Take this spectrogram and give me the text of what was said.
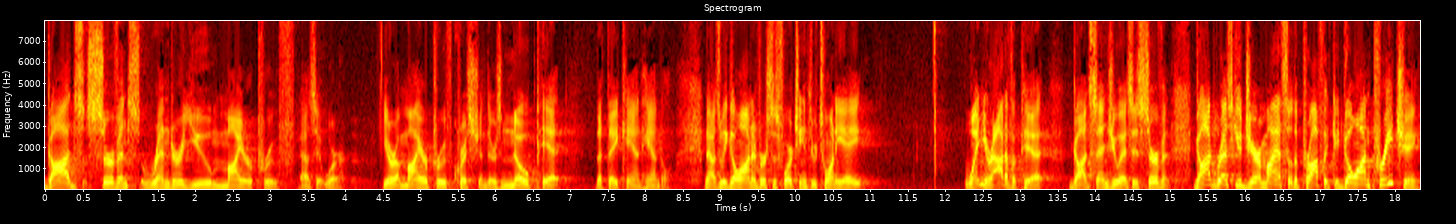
God's servants render you mire proof, as it were. You're a mire proof Christian. There's no pit that they can't handle. Now, as we go on in verses 14 through 28, when you're out of a pit, God sends you as his servant. God rescued Jeremiah so the prophet could go on preaching.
